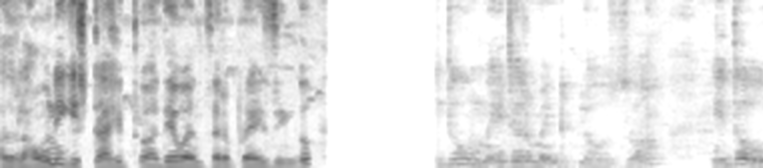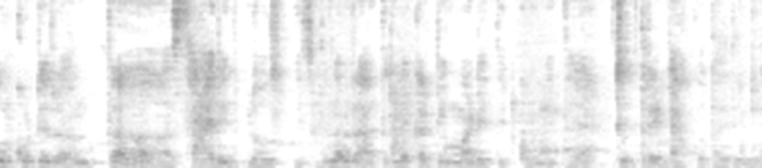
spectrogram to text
ಅದ್ರಲ್ಲಿ ಅವನಿಗೆ ಇಷ್ಟ ಆಯಿತು. ಅದೇ ಒಂದು ಸರ್ಪ್ರೈಸಿಂಗು ಇದು ಮೇಜರ್ಮೆಂಟ್ ಬ್ಲೌಸು. ಇದು ಅವ್ರು ಕೊಟ್ಟಿರೋಂಥ ಸ್ಯಾರಿದ ಬ್ಲೌಸ್ ಪೀಸ್ ಇದು ನಾನು ರಾತ್ರಿನೇ ಕಟ್ಟಿಂಗ್ ಮಾಡಿ ಎತ್ತಿಟ್ಕೊಂಡಿದ್ದೆ ಥ್ರೆಡ್ ಹಾಕೋತಾ ಇದ್ದೀನಿ.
